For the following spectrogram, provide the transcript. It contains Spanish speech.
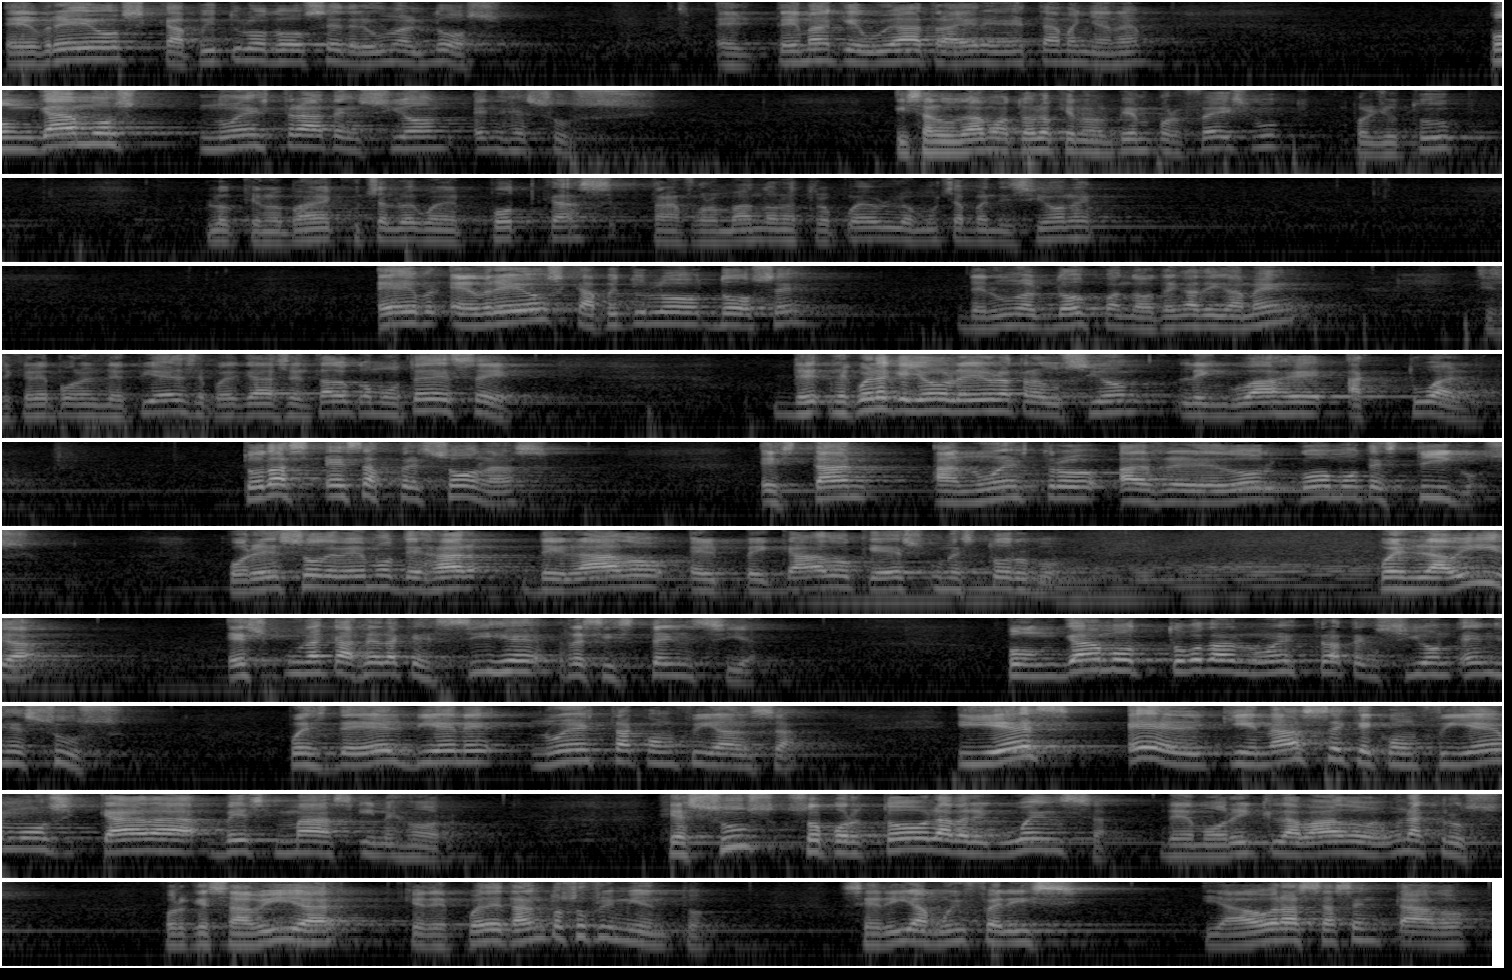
Hebreos capítulo 12 del 1 al 2. El tema que voy a traer en esta mañana, pongamos nuestra atención en Jesús. Y saludamos a todos los que nos ven por Facebook, por YouTube, los que nos van a escuchar luego en el podcast, transformando nuestro pueblo. Muchas bendiciones. Hebreos capítulo 12, del 1 al 2, cuando tenga, diga amén. Si se quiere poner de pie, se puede quedar sentado como ustedes desee. Recuerda que yo leí una traducción lenguaje actual. Todas esas personas están a nuestro alrededor como testigos por eso debemos dejar de lado el pecado que es un estorbo. Pues la vida es una carrera que exige resistencia. Pongamos toda nuestra atención en Jesús, pues de Él viene nuestra confianza. Y es Él quien hace que confiemos cada vez más y mejor. Jesús soportó la vergüenza de morir clavado en una cruz porque sabía que después de tanto sufrimiento sería muy feliz y ahora se ha sentado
